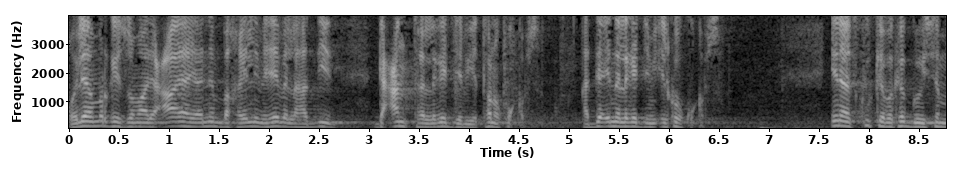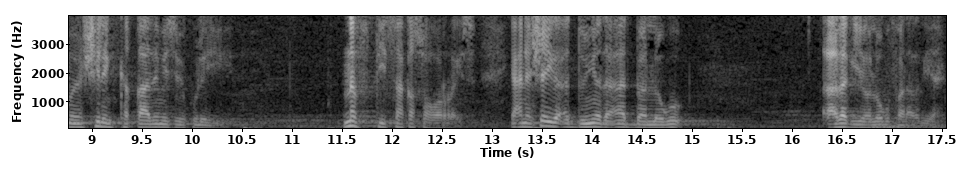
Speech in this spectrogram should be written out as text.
Qolyaha markay soomaaliya caayahaya nin bakhaylnima hebel haddii gacanta laga jabiyo tanoo ku qabsan haddii ina laga jabiyo ilkuhu ku qabsan inaad kurkaba ka goysa mayo shilinka qaadamaysa bay ku leeyihiin. Naftiisaa ka soo horaysa yacni shayga adduunyada aad baa loogu adag loogu far adag yahay.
